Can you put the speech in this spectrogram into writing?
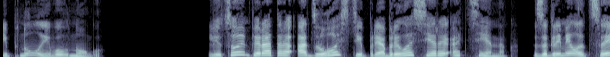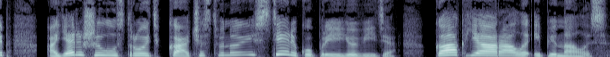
и пнула его в ногу. Лицо императора от злости приобрело серый оттенок. Загремела цепь, а я решила устроить качественную истерику при ее виде. Как я орала и пиналась.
